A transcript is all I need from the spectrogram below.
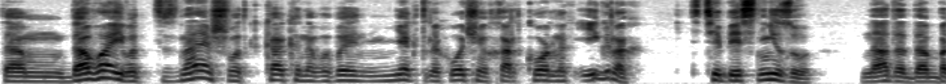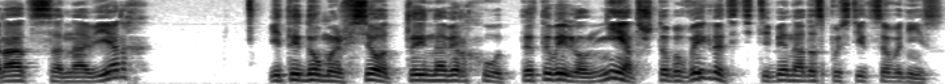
Там, давай, вот знаешь, вот как на в некоторых очень хардкорных играх, тебе снизу надо добраться наверх, и ты думаешь, все, ты наверху, ты, ты выиграл. Нет, чтобы выиграть, тебе надо спуститься вниз.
